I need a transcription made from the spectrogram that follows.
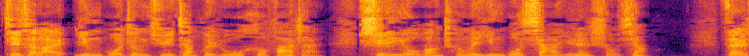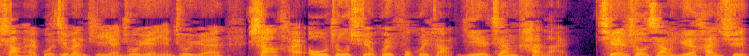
接下来，英国政局将会如何发展？谁有望成为英国下一任首相？在上海国际问题研究院研究员、上海欧洲学会副会长叶江看来。前首相约翰逊、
